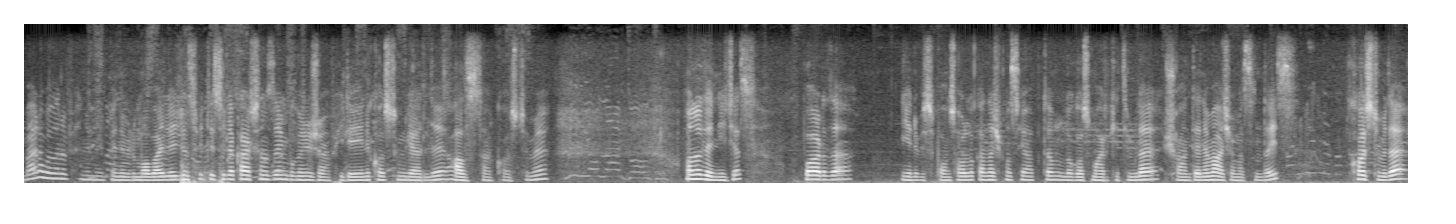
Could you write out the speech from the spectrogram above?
Merhabalar efendim, benim bir Mobile Legends videosuyla karşınızdayım. Bugün Jafi'de yeni kostüm geldi, All Star kostümü. Onu deneyeceğiz. Bu arada yeni bir sponsorluk anlaşması yaptım. Logos Marketim'le şu an deneme aşamasındayız. Kostümü de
